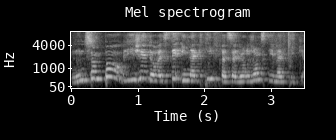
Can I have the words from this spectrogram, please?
Nous ne sommes pas obligés de rester inactifs face à l'urgence climatique.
